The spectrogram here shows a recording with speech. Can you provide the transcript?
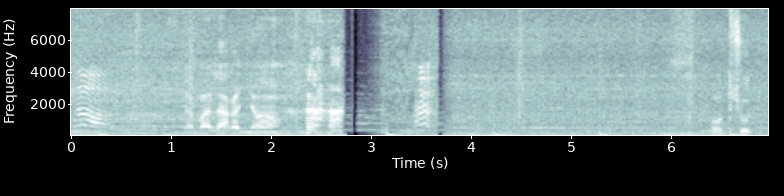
Na! Sa malakad nyo. Photoshoot.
